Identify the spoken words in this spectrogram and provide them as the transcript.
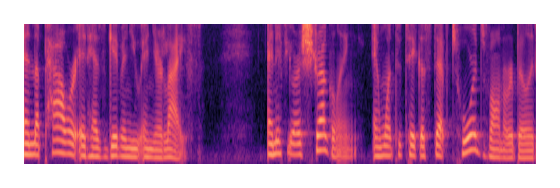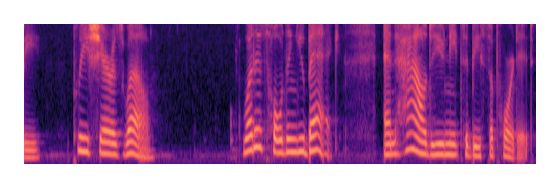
and the power it has given you in your life. And if you are struggling and want to take a step towards vulnerability, please share as well. What is holding you back? And how do you need to be supported?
